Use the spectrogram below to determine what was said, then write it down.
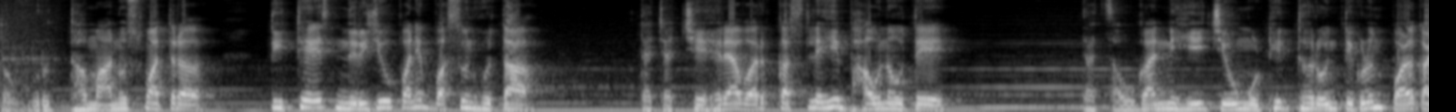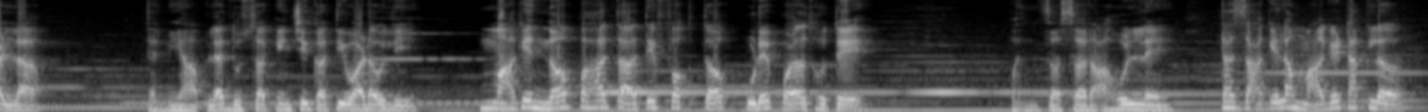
तो वृद्ध माणूस मात्र तिथेच निर्जीवपणे बसून होता. त्याच्या चेहऱ्यावर कसलेही भाव नव्हते. त्या चौघांनीही जीव मुठीत धरून तिकडून पळ काढला. त्यांनी आपल्या दुचाकींची गती वाढवली. मागे न पाहता ते फक्त पुढे पळत होते. पण जसं राहुलने त्या जागेला मागे टाकलं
